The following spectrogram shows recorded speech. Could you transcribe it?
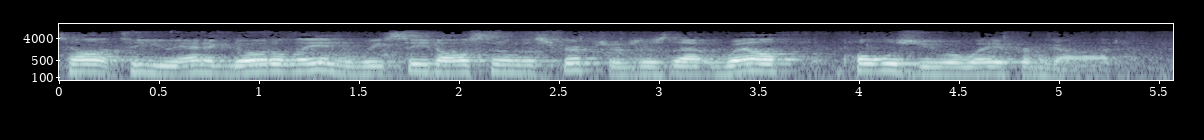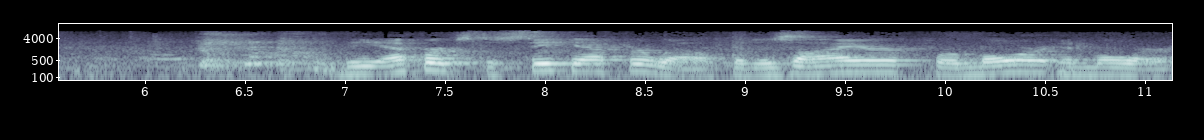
tell it to you anecdotally, and we see it also in the scriptures, is that wealth pulls you away from God. The efforts to seek after wealth, the desire for more and more,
